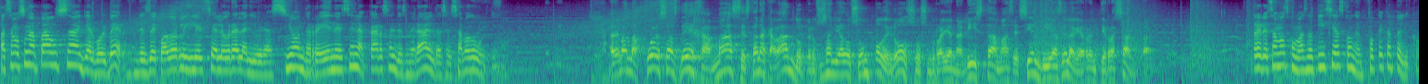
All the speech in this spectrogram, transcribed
Hacemos una pausa y al volver, desde Ecuador la iglesia logra la liberación de rehenes en la cárcel de Esmeraldas el sábado último. Además, las fuerzas de Hamas se están acabando, pero sus aliados son poderosos, subraya analista a más de 100 días de la guerra en Tierra Santa. Regresamos con más noticias con Enfoque Católico.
